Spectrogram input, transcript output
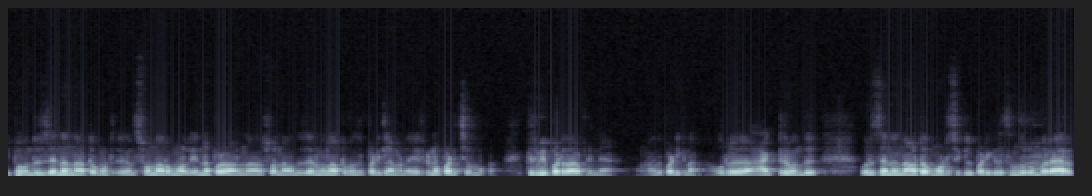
இப்போ வந்து ஜெனன் ஆட்டோமோட்டிவ் சொன்னால் ரொம்ப நாள் என்ன படம்னா சொன்னால் வந்து ஜெனன் ஆட்டோமோட்டிவ் படிக்கலாம் ஏற்கனவே படித்த திரும்பி படுறா அப்படின்னு அது படிக்கலாம். ஒரு ஆக்டர் வந்து ஒரு ஜெனன் ஆட்டோ மோட்டர் சைக்கிள் படிக்கிறது வந்து ரொம்ப ரேர்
